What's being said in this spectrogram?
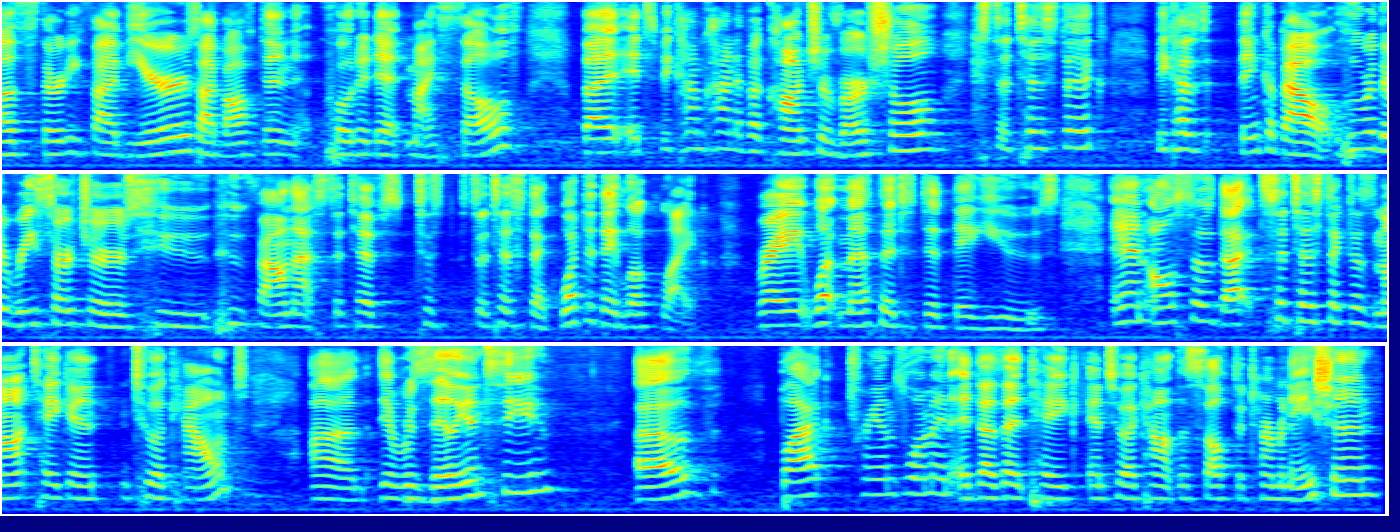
of 35 years. I've often quoted it myself, but it's become kind of a controversial statistic because think about who are the researchers who, who found that statistic? What did they look like? Right? What methods did they use? And also that statistic does not take into account um, the resiliency of black trans women. It doesn't take into account the self-determination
